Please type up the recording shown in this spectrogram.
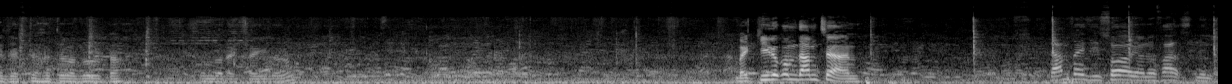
এই যে একটা হয়তো বা গরুটা সুন্দর একটা ই গরু ভাই কীরকম দাম চান? দাম চাইছি ছয় ফার্স্ট নিলে।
